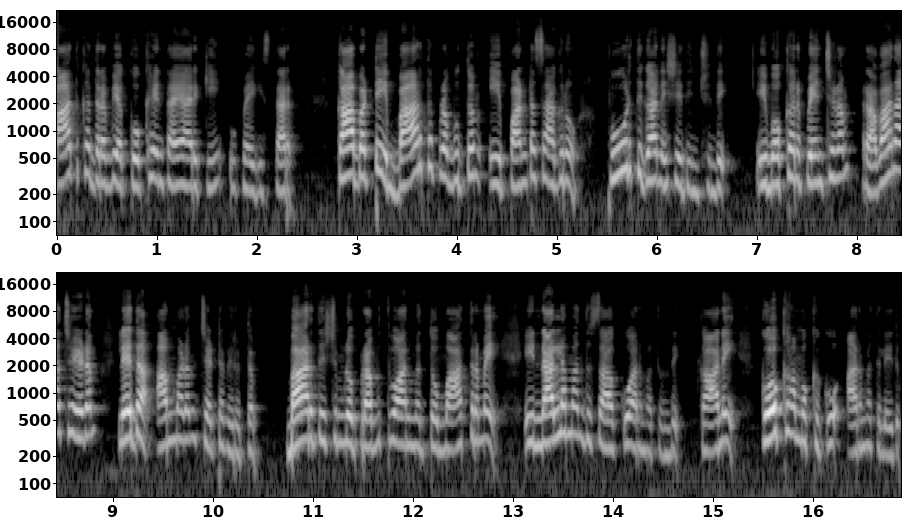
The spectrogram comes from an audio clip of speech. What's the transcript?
మాదక ద్రవ్య కొకైన్ తయారీకి ఉపయోగిస్తారు. కాబట్టి భారత ప్రభుత్వం ఈ పంట సాగును పూర్తిగా నిషేధించింది. ఈ మొక్కను పెంచడం రవాణా చేయడం లేదా అమ్మడం చట్టవిరుద్ధం. భారతదేశంలో ప్రభుత్వ అనుమతితో మాత్రమే ఈ నల్లమందు సాగుకు అనుమతి ఉంది. కానీ కోకా మొక్కకు అనుమతి లేదు.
